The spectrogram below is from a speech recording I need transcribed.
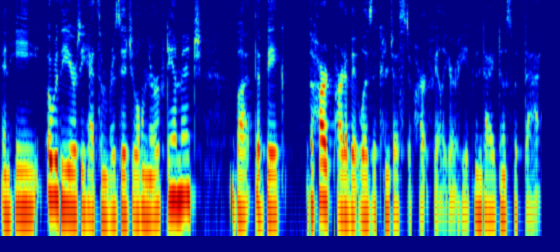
And he, over the years, he had some residual nerve damage. But the big, the hard part of it was a congestive heart failure. He had been diagnosed with that.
